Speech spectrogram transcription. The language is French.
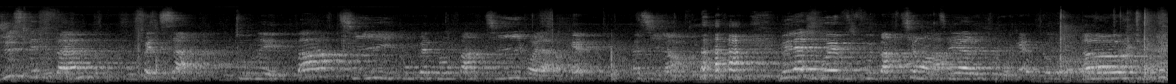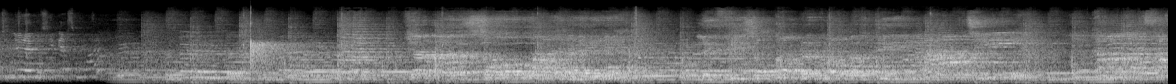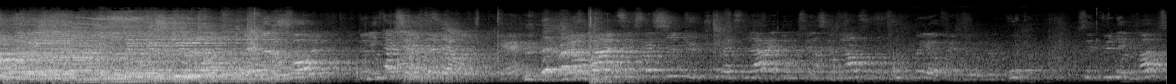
juste les femmes, vous faites ça. Vous tournez parti, complètement parti, voilà, ok. Facile, hein it first?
